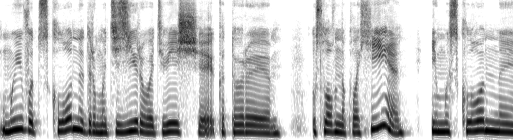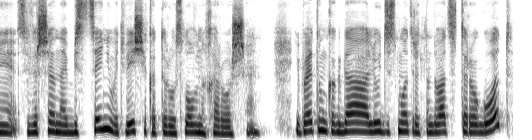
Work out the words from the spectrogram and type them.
Мы вот склонны драматизировать вещи, которые условно плохие, и мы склонны совершенно обесценивать вещи, которые условно хорошие. И поэтому, когда люди смотрят на 22 год,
